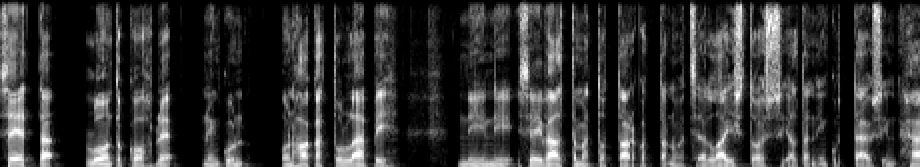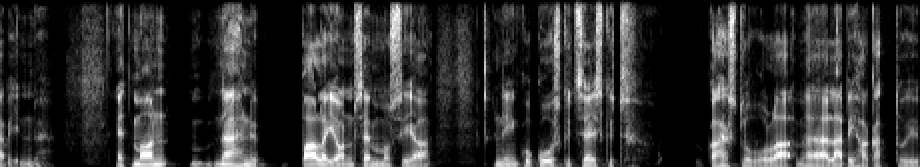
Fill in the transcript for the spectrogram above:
se, että luontokohde niin kuin on hakattu läpi, niin, niin se ei välttämättä ole tarkoittanut, että se lajisto olisi sieltä niin kuin täysin hävinnyt. Et mä oon nähnyt paljon semmoisia niin kuin 60-, 70-, 80-luvulla läpihakattuja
